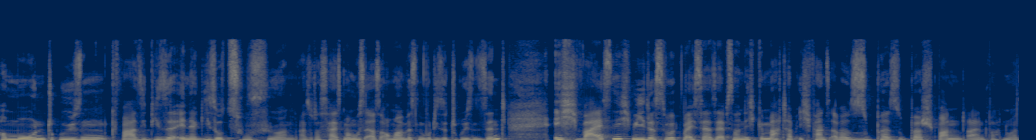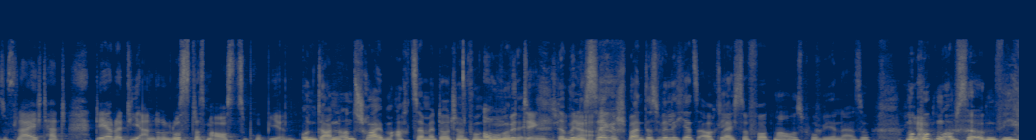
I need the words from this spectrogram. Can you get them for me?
Hormondrüsen quasi diese Energie so zuführen. Also das heißt, man muss erst auch mal wissen, wo diese Drüsen sind. Ich weiß nicht, wie das wirkt, weil ich es ja selbst noch nicht gemacht habe. Ich fand es aber super, super spannend einfach nur. Also vielleicht hat der oder die andere Lust, das mal auszuprobieren. Und dann uns schreiben, achtsam mit Deutschlandfunk. Unbedingt, Da bin ja. ich sehr gespannt. Das will ich jetzt auch gleich sofort mal ausprobieren. Also mal gucken, ob es da irgendwie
